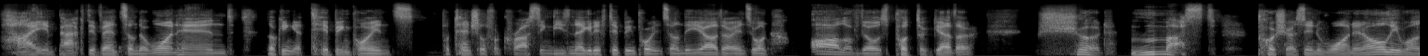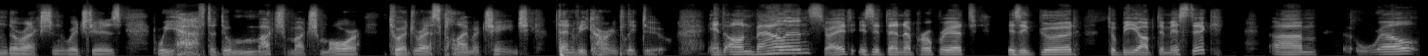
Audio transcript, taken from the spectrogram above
high impact events on the one hand looking at tipping points potential for crossing these negative tipping points on the other and so on all of those put together should must push us in one and only one direction, which is we have to do much, much more to address climate change than we currently do. And on balance, right, is it then appropriate? Is it good to be optimistic? Um, well,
